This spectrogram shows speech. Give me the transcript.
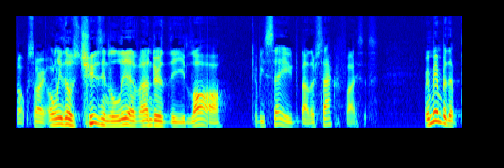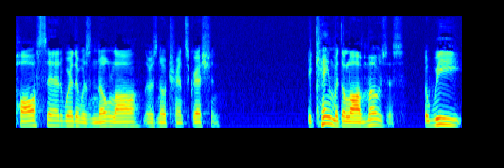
oh, sorry, only those choosing to live under the law could be saved by their sacrifices. Remember that Paul said, where there was no law, there was no transgression. It came with the law of Moses. But we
